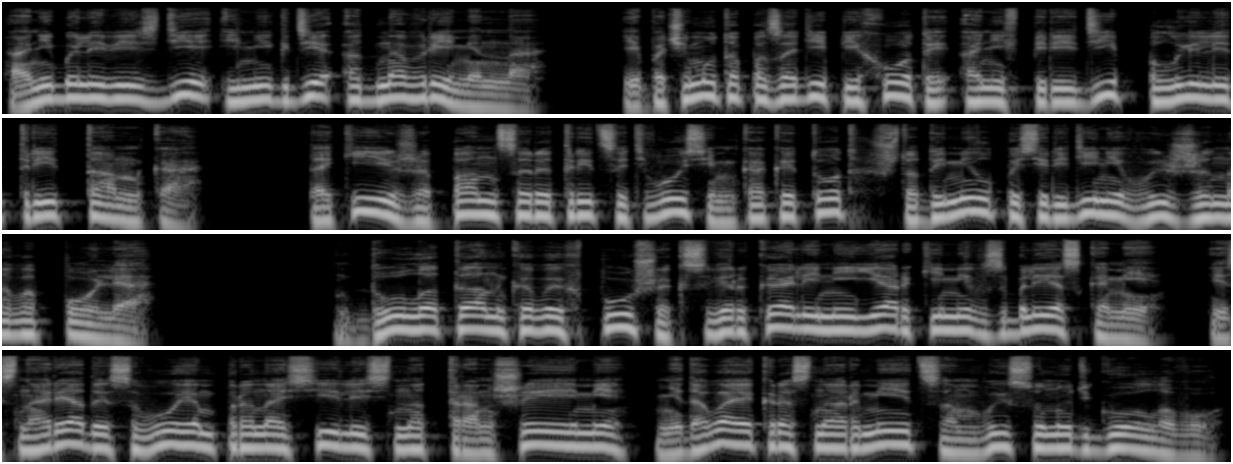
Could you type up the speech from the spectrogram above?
Они были везде и нигде одновременно, и почему-то позади пехоты, а не впереди, плыли три танка. Такие же «Панцеры-38», как и тот, что дымил посередине выжженного поля. Дула танковых пушек сверкали неяркими взблесками, и снаряды с воем проносились над траншеями, не давая красноармейцам высунуть голову.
